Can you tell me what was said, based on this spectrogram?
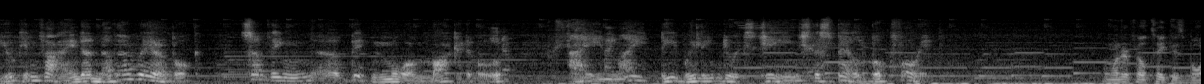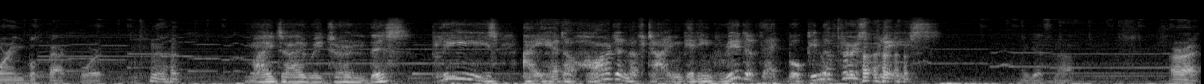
you can find another rare book, something a bit more marketable, I might be willing to exchange the spelled book for it. I wonder if he'll take his boring book back for it. Might I return this? Please, I had a hard enough time getting rid of that book in the first place. I guess not. Alright.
